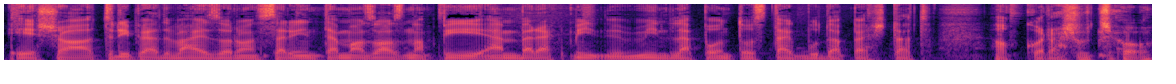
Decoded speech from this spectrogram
és a TripAdvisoron szerintem az aznapi emberek mind, mind lepontozták Budapestet. Akkor a sucsó.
